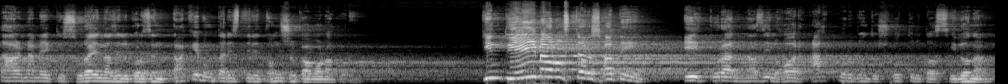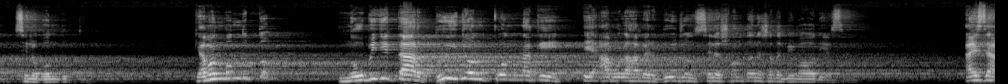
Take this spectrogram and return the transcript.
তার নামে একটি সুরাই নাজিল করেছেন, তাকে এবং তার স্ত্রীর ধ্বংস কামনা করে। কিন্তু এই মানুষটার সাথে এই কোরআন নাজিল হওয়ার আগ পর্যন্ত শত্রুতা ছিল না, ছিল বন্ধুত্ব। কেমন বন্ধুত্ব? নবীজি তার দুইজন কন্যাকে এই আবুল আহাবের দুইজন ছেলে সন্তানের সাথে বিবাহ দিয়েছে। আইসা,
